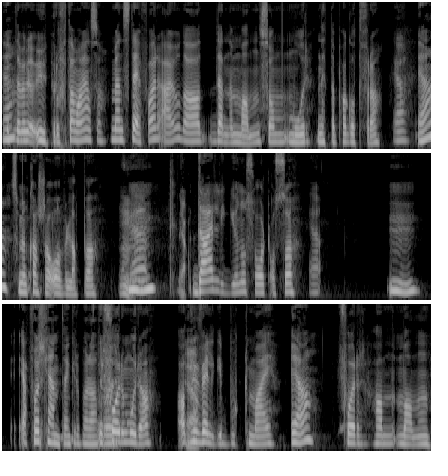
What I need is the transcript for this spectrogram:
Ja. Dette er uproft av meg, altså. Men stefar er jo da denne mannen som mor nettopp har gått fra. Ja. Ja. Som hun kanskje har overlappa. Mm. Der ligger jo noe sårt også. Mm. For hvem tenker du på da? for mora. At Ja. du velger bort meg Ja, for han mannen.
